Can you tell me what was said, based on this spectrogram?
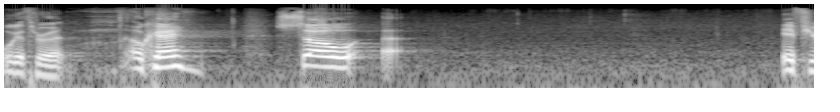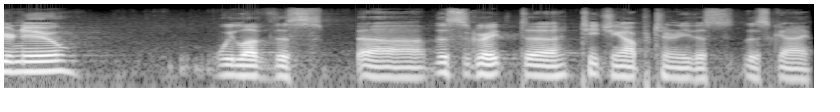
We'll get through it. Okay? So, uh, if you're new, we love this. Uh, this is a great uh, teaching opportunity, this, this guy.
